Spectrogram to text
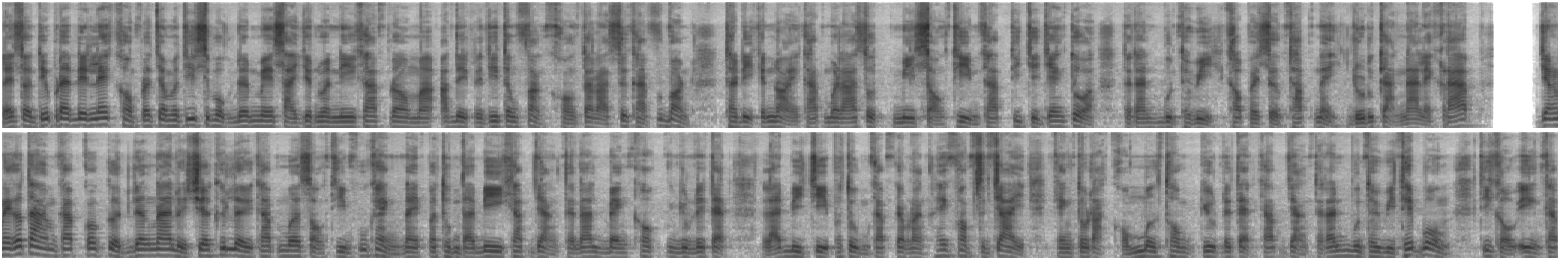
ในส่วนที่ประเด็นแรกของประจำวันที่ 16 เดือนเมษายนวันนี้ครับ เรามาอัปเดตในที่ทางฝั่งของตลาดซื้อขายฟุตบอลไทยลีกกันหน่อยครับ เมื่อล่าสุดมี 2 ทีมครับ ที่จะแย่งตัวแต่ด้านบุญทวีเข้าไปเสริมทัพในฤดูกาลหน้าเลยครับ อย่างไรก็ตามครับก็เกิดเรื่องน่าเหลือเชื่อขึ้นเลยครับ เมื่อ 2 ทีมคู่แข่งในปทุมดาบีครับ อย่างทางด้านแบงคอกยูไนเต็ดและบีจีปทุมครับกำลังให้ความสนใจ แข่งตัวหลักของเมืองทองยูไนเต็ดครับอย่างทางด้านบุญทวีเทพวงศ์ที่เขาเองครับ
